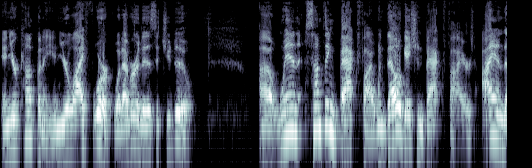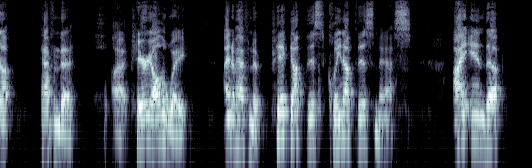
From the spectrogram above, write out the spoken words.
in your company, in your life work, whatever it is that you do. Uh, when something backfires, when delegation backfires, I end up having to uh, carry all the weight. I end up having to pick up this, clean up this mess. I end up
